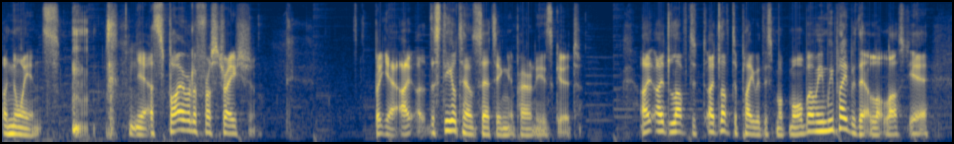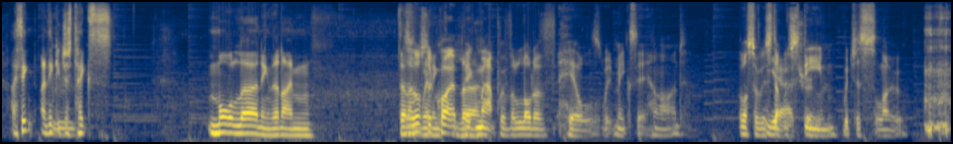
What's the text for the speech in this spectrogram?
annoyance, Yeah. a spiral of frustration. But yeah, I, uh, the Steel Town setting apparently is good. I, I'd love to. I'd love to play with this mod more. But I mean, we played with it a lot last year. I think. I think it just takes more learning than I'm. There's I'm also quite a big map with a lot of hills, which makes it hard. Also, we're stuck Yeah, with true. Steam, which is slow.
